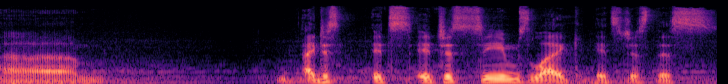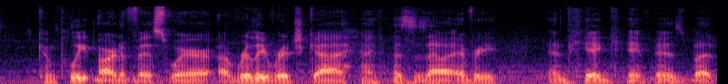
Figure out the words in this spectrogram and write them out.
Um, I just it's it just seems like it's just this complete artifice where a really rich guy. I know this is how every NBA game is, but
